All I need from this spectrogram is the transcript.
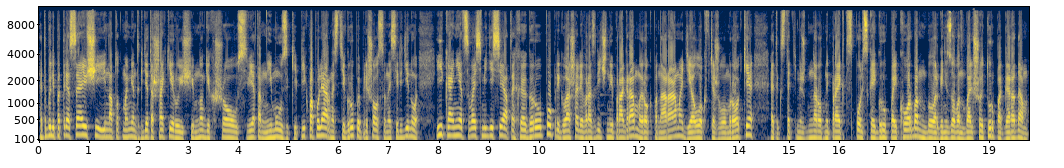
Это были потрясающие и на тот момент где-то шокирующие многих шоу светом и музыки. Пик популярности группы пришелся на середину и конец 80-х. Группу приглашали в различные программы «Рок-панорама», «Диалог в тяжелом роке». Это, кстати, международный проект с польской группой «Корба». Был организован большой тур по городам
